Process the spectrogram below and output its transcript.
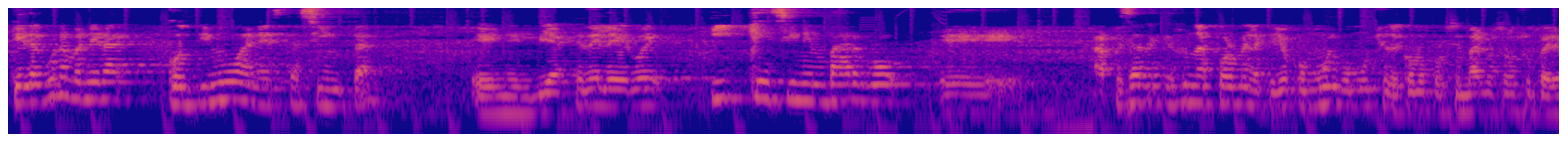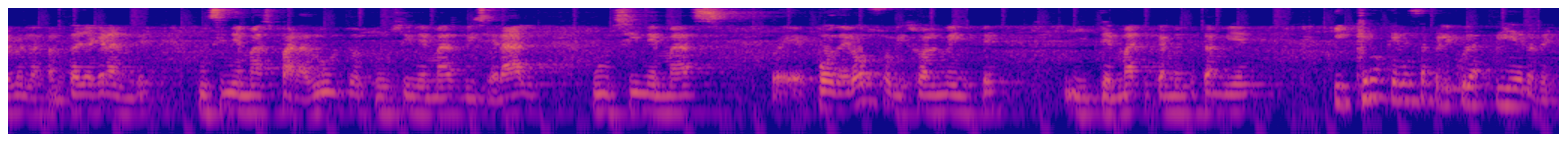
que de alguna manera continúa en esta cinta, en el viaje del héroe, y que sin embargo a pesar de que es una forma en la que yo comulgo mucho de cómo aproximarnos a un superhéroe en la pantalla grande, un cine más para adultos, un cine más visceral, un cine más eh, poderoso visualmente y temáticamente también. Y creo que en esta película pierde.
